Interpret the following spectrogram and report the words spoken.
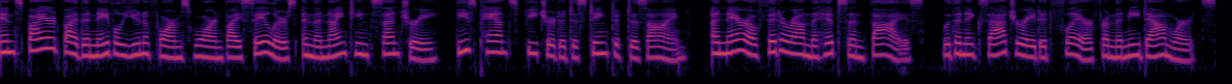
Inspired by the naval uniforms worn by sailors in the 19th century, these pants featured a distinctive design, a narrow fit around the hips and thighs, with an exaggerated flare from the knee downwards.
